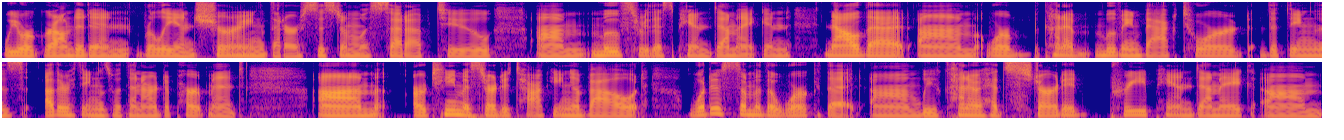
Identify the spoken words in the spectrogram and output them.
we were grounded in really ensuring that our system was set up to um, move through this pandemic. And now that um, we're kind of moving back toward the things, other things within our department, um, our team has started talking about what is some of the work that um, we've kind of had started pre-pandemic um,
